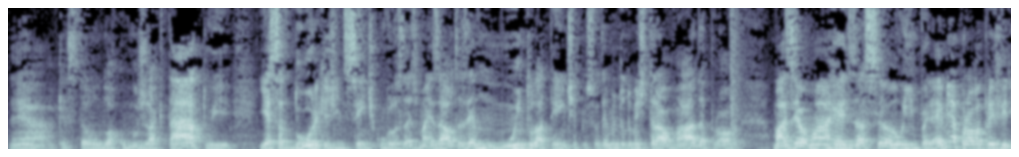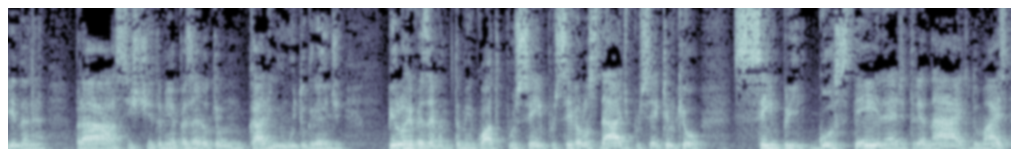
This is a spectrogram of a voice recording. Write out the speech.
né, a questão do acúmulo de lactato e, e essa dor que a gente sente com velocidades mais altas é muito latente, a pessoa tem totalmente travada a prova, mas é uma realização ímpar. É a minha prova preferida, né, para assistir também, apesar de eu ter um carinho muito grande pelo revezamento também 4 por 100, por ser velocidade, por ser aquilo que eu sempre gostei, né, de treinar e tudo mais,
